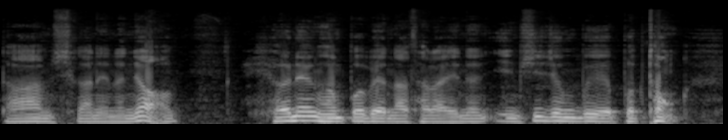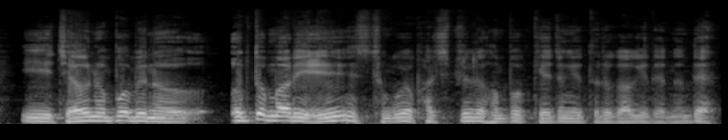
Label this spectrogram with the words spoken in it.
다음 시간에는요. 현행 헌법에 나타나 있는 임시정부의 법통 이 재헌헌법에는 없던 말이 1987년 헌법 개정에 들어가게 됐는데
